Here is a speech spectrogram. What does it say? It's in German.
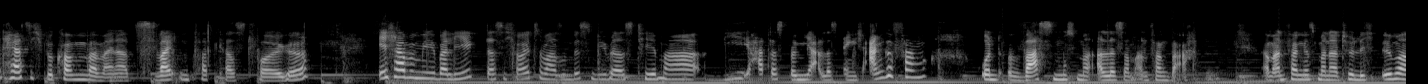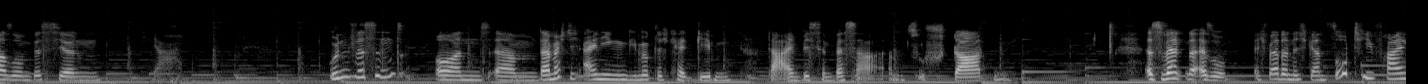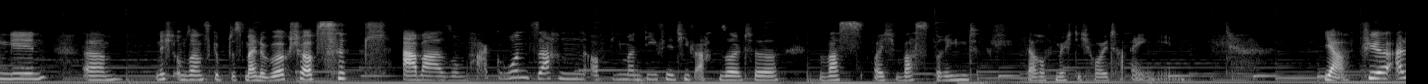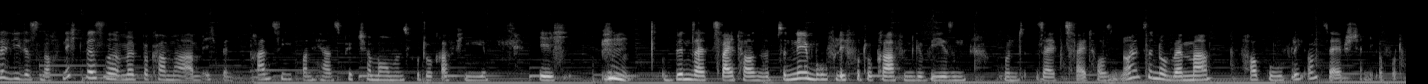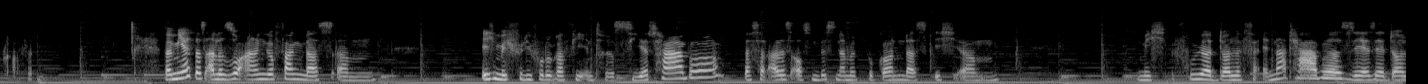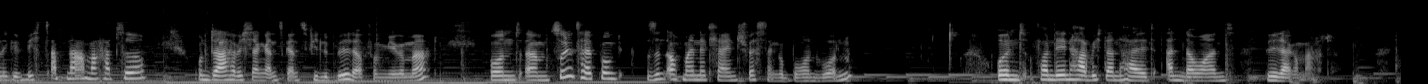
und herzlich willkommen bei meiner zweiten Podcast-Folge. Ich habe mir überlegt, dass ich heute mal so ein bisschen über das Thema, wie hat das bei mir alles eigentlich angefangen und was muss man alles am Anfang beachten. Am Anfang ist man natürlich immer so ein bisschen, ja, unwissend und ähm, da möchte ich einigen die Möglichkeit geben, da ein bisschen besser ähm, zu starten. Es wird, also ich werde nicht ganz so tief reingehen. Ähm, nicht umsonst gibt es meine Workshops, aber so ein paar Grundsachen, auf die man definitiv achten sollte, was euch was bringt, darauf möchte ich heute eingehen. Ja, für alle, die das noch nicht wissen und mitbekommen haben, ich bin die Franzi von Herrns Picture Moments Fotografie. Ich bin seit 2017 nebenberuflich Fotografin gewesen und seit 2019 November hauptberuflich und selbstständige Fotografin. Bei mir hat das alles so angefangen, dass ähm, ich mich für die Fotografie interessiert habe. Das hat alles auch so ein bisschen damit begonnen, dass ich ähm, mich früher dolle verändert habe, sehr, sehr dolle Gewichtsabnahme hatte. Und da habe ich dann ganz, ganz viele Bilder von mir gemacht. Und ähm, zu dem Zeitpunkt sind auch meine kleinen Schwestern geboren worden. Und von denen habe ich dann halt andauernd Bilder gemacht.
